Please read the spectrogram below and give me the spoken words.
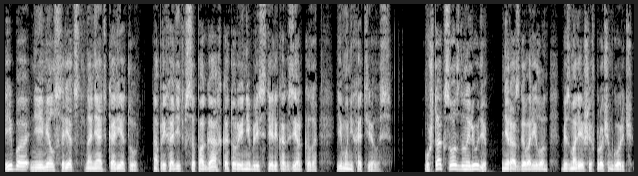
ибо не имел средств нанять карету, а приходить в сапогах, которые не блестели, как зеркало, ему не хотелось. Уж так созданы люди —— не раз говорил он, без малейшей, впрочем, горечи.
